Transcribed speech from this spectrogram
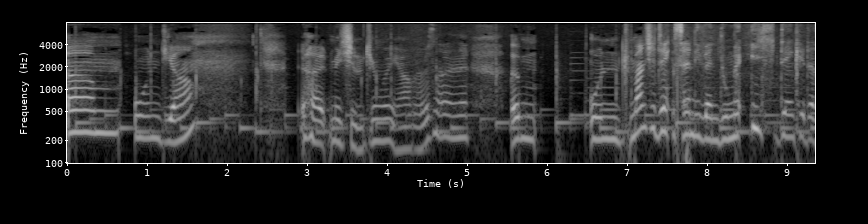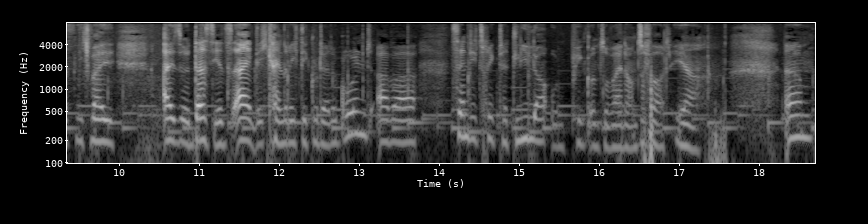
Ähm, und ja. Halt Mädchen und Junge, ja, wir wissen alle. Ähm, und manche denken, Sandy wäre ein Junge. Ich denke das nicht, weil. Also, das ist jetzt eigentlich kein richtig guter Grund, aber Sandy trägt halt lila und pink und so weiter und so fort. Ja. Ähm,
